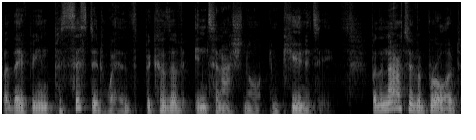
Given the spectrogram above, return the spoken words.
but they've been persisted with because of international impunity. But the narrative abroad,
